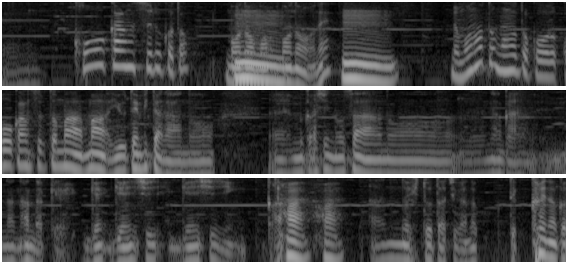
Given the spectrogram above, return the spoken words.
ー交換すること物も、うん。物をね。うん。で物と物とこう交換するとまあまあ言うてみたらあの、えー昔のさあのなんかななんだっけ原原始原始人か、はいはあの人たちがなでっかいなんか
